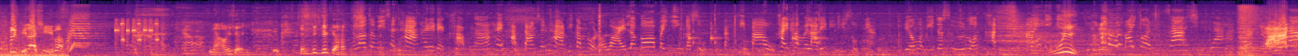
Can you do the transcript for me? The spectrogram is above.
รถเฮ้ยพี่ราฉีเปล่ะเดี๋ยว หนาวเฉย เห็นยึกๆเหรอ เราจะมีเส้นทางให้เด็กๆขับนะ ให้ขับตามเส้นทางที่กำหนดเอาไว้ แล้วก็ไปยิงกระสุนตักที่เป้า ใครทำเวลาได้ดีที่สุดเนี่ย เดี๋ยวมามีจะซื้อรถคันนี้ให้ อุ้ย ไปก่อนล่าชิลา นั่นไงล่าชิลา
